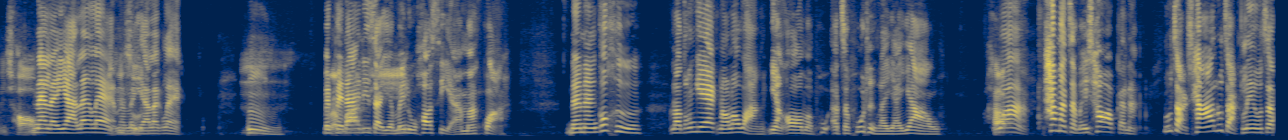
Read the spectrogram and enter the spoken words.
ไม่ชอบในระยะแรกๆในในที่สุดระยะแรกๆ อืม เป็นไปได้ที่จะยังไม่รู้ข้อเสียมากกว่า ดังนั้นก็คือเราต้องแยกเนาะระหว่างอย่างออมอะพูดอาจจะพูดถึงระยะยาวครับว่าถ้ามันจะไม่ชอบกันอะรู้จักช้ารู้จักเร็วจะ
